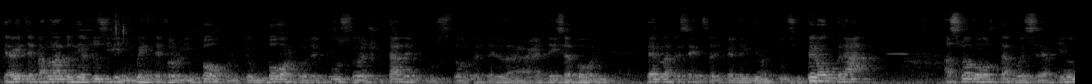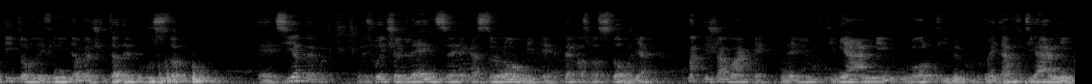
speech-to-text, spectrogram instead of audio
chiaramente parlando di Artusi viene in mente Forlimpopoli, che è un borgo del gusto, una città del gusto e dei sapori, per la presenza di Pellegrino Artusi. Però Bra a sua volta può essere a pieno titolo definita una città del gusto, eh, sia per le sue eccellenze gastronomiche, per la sua storia, ma diciamo anche negli ultimi anni, molti, ormai tanti anni,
